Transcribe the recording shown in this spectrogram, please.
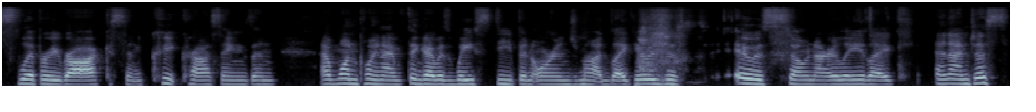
slippery rocks and creek crossings. And at one point i think i was waist deep in orange mud. Like it was just it was so gnarly. Like and i'm just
